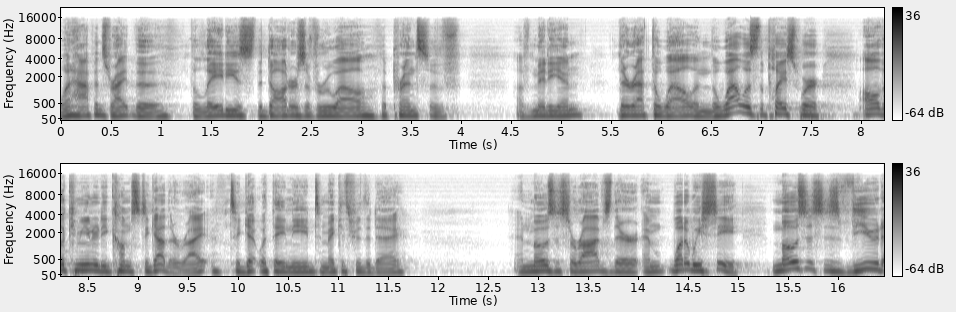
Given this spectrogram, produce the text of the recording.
What happens, right? The, the ladies, the daughters of Reuel, the prince of, of Midian, they're at the well, and the well is the place where all the community comes together, right? To get what they need to make it through the day. And Moses arrives there, and what do we see? Moses is viewed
